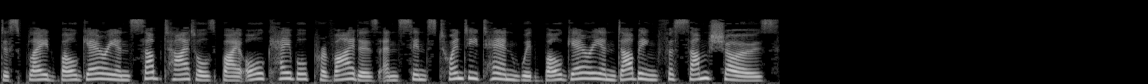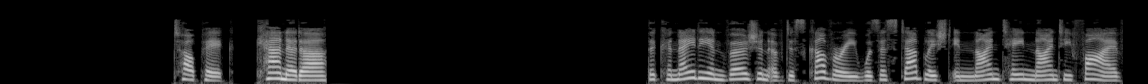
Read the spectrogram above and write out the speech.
displayed Bulgarian subtitles by all cable providers and since 2010 with Bulgarian dubbing for some shows. Canada The Canadian version of Discovery was established in 1995,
